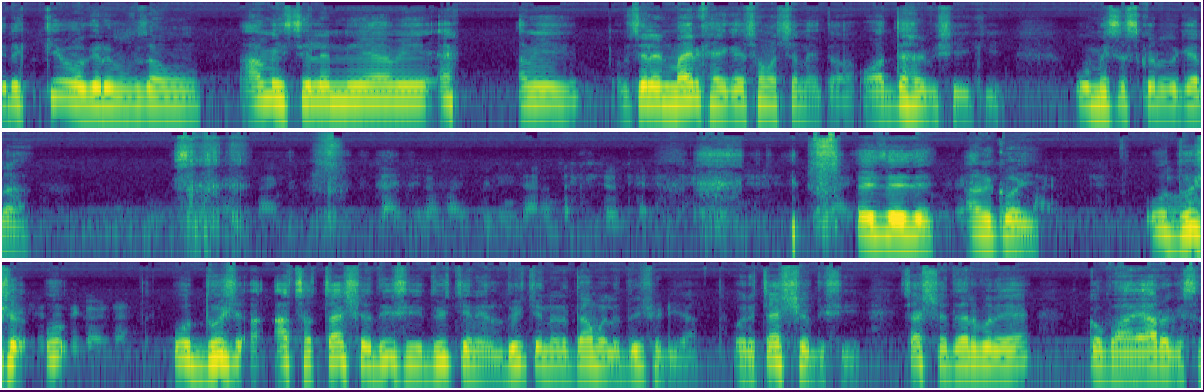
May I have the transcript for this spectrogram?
এটা কি বগেরে বুঝামু? আমি ছেলেন নিয়ে আমি এক আমি ছেলেন মায়ের খাই খাই সমস্যা নাই তো অধ্যায়ের বিষয় কি? ও মেসেজ করার কেরা? এই যে এই যে আমি কই ও দুইশো ও দুইশো আচ্ছা চারশো দিছি, দুই চ্যানেল দুই চ্যানেলের দাম হলো দুইশো টিয়া ওরে চারশো দিছি। চারশো দেওয়ার পরে কো ভাই আরও কিছু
